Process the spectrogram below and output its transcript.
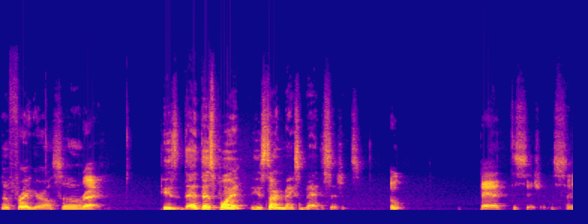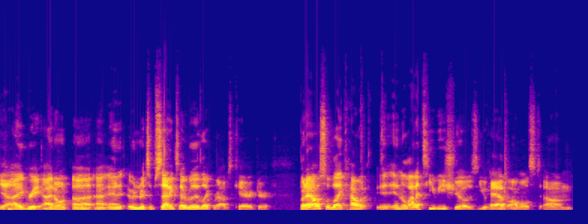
a Frey girl. So Right. He's at this point he's starting to make some bad decisions. Oh, bad decisions. Yeah, I agree. I don't, uh, and, and it's upsetting because I really like Robb's character, but I also like how in in a lot of TV shows you have almost um,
